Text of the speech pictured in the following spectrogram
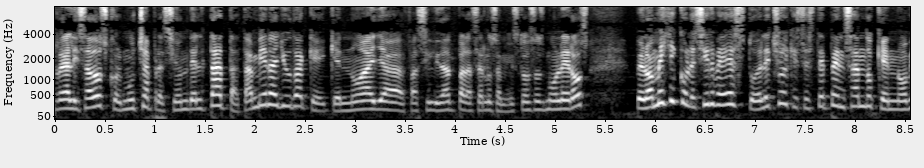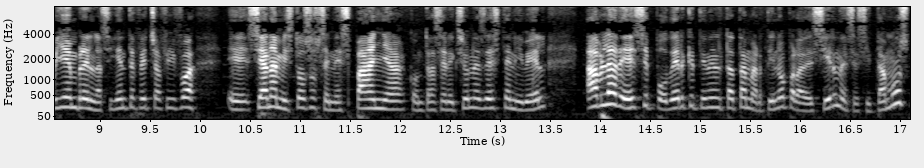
realizados con mucha presión del Tata. También ayuda que, que no haya facilidad para hacer los amistosos moleros, pero a México le sirve esto, el hecho de que se esté pensando que en noviembre, en la siguiente fecha FIFA, eh, sean amistosos en España contra selecciones de este nivel, habla de ese poder que tiene el Tata Martino para decir necesitamos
